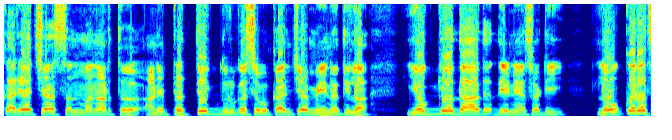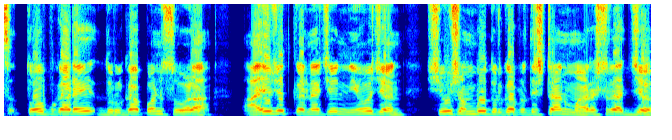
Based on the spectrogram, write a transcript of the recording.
कार्याच्या सन्मानार्थ आणि प्रत्येक दुर्गसेवकांच्या मेहनतीला योग्य दाद देण्यासाठी लवकरच तोफगाडे दुर्गापण सोहळा आयोजित करण्याचे नियोजन शिवशंभू दुर्गा प्रतिष्ठान महाराष्ट्र राज्य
